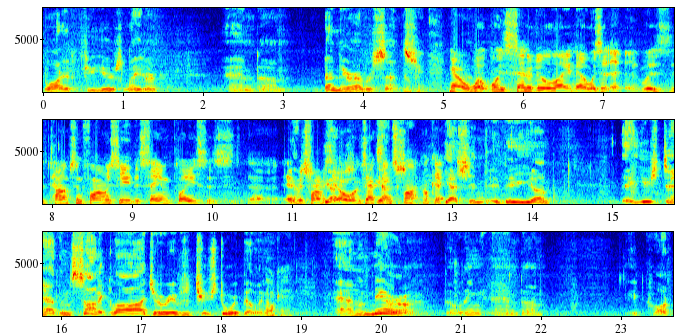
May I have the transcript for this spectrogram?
bought it a few years later and um, been there ever since. Okay. Now, what was Centreville like? Now, was it uh, was the Thompson Pharmacy the same place as uh, Edwards Yes, Pharmacy? yes, Oh, exact same spot. Okay. Yes, and the um, they used to have the Masonic Lodge, or it was a two-story building. Okay. and a narrow building, and um, it caught.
